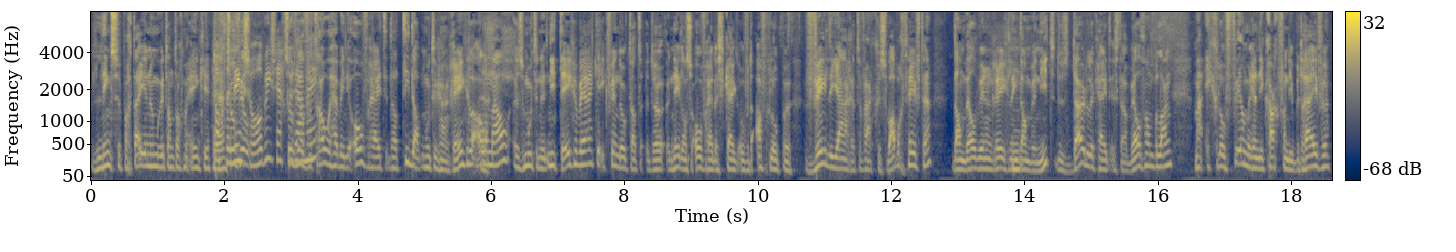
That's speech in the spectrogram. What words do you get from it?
linkse partijen, noem ik het dan toch maar één keer. Toch de zoveel- linkse hobby, zegt u Zoveel daarmee? vertrouwen hebben in die overheid dat die dat moeten gaan regelen allemaal. Ze moeten het niet tegenwerken. Ik vind ook dat de Nederlandse overheid, als je kijkt over de afgelopen vele jaren, te vaak gezwabberd heeft. Hè? Dan wel weer een regeling, dan weer niet. Dus duidelijkheid is daar wel van belang. Maar ik geloof veel meer in die kracht van die bedrijven.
